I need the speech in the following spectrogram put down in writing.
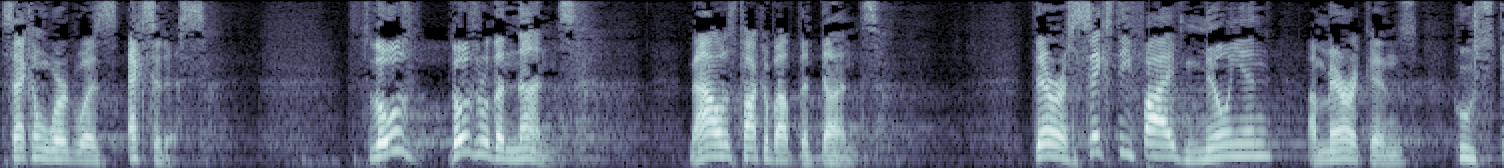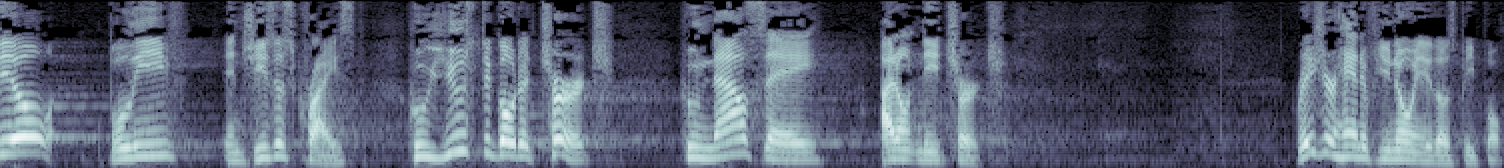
Second word was Exodus. So those, those were the nones. Now let's talk about the dones. There are 65 million Americans who still believe in Jesus Christ, who used to go to church, who now say, I don't need church. Raise your hand if you know any of those people.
